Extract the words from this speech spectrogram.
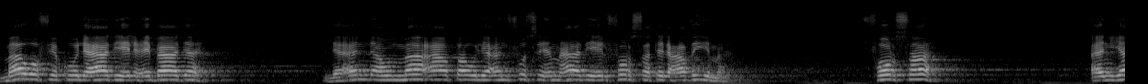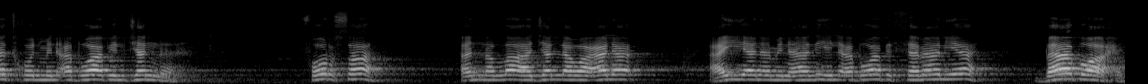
ما وفقوا لهذه العبادة؟ لأنهم ما أعطوا لأنفسهم هذه الفرصة العظيمة. فرصة أن يدخل من أبواب الجنة. فرصة أن الله جل وعلا عين من هذه الأبواب الثمانية باب واحد.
